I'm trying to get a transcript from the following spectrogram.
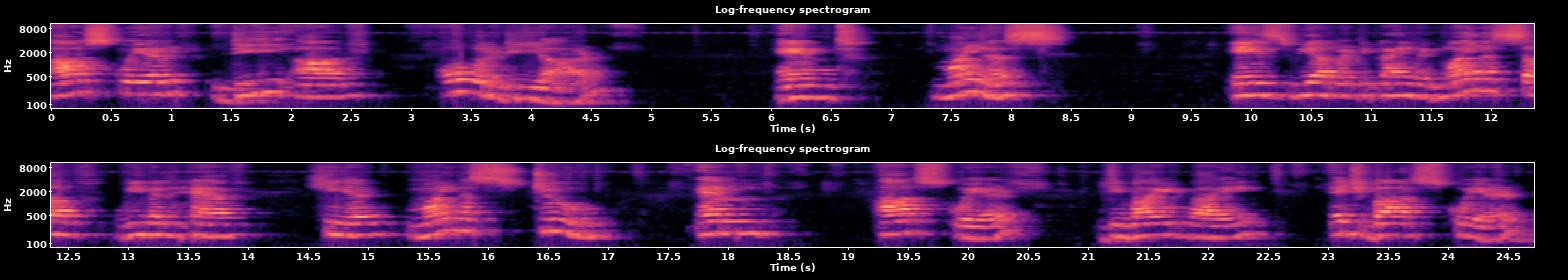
r square dr over dr, and minus is we are multiplying with minus of we will have here minus 2 m r square divided by h bar square.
